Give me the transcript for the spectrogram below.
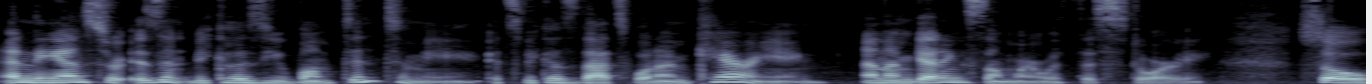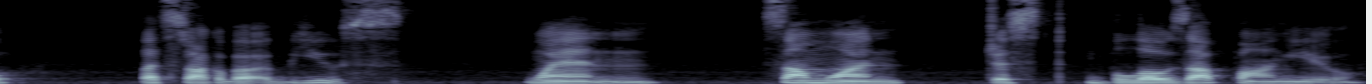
And the answer isn't because you bumped into me, it's because that's what I'm carrying. And I'm getting somewhere with this story. So let's talk about abuse. When someone just blows up on you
